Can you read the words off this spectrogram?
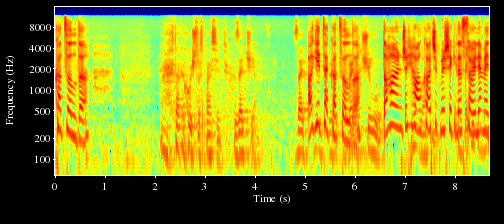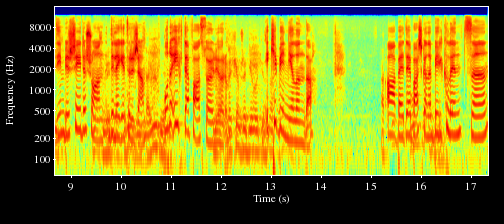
katıldı. Так и хочется sпросить, зачем? Agit'e katıldı. Daha önce halka açık bir şekilde söylemediğim bir şeyi de şu an dile getireceğim. Bunu ilk defa söylüyorum. 2000 yılında. ABD Başkanı Bill Clinton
